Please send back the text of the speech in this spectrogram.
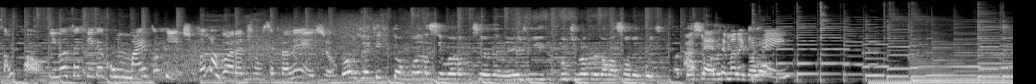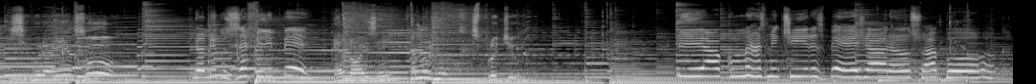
São Paulo. E você fica com mais um hit. Vamos agora de um sertanejo? Vamos ver o que que tocou na semana com o sertanejo e continua a programação depois. Até, Até semana que galera. vem. Segura Enzo, Meu amigo Zé Felipe, é nóis, hein? Explodiu. E algumas mentiras beijarão sua boca.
